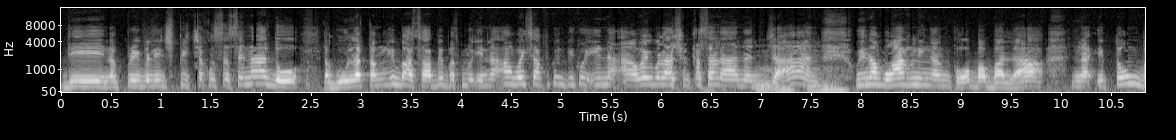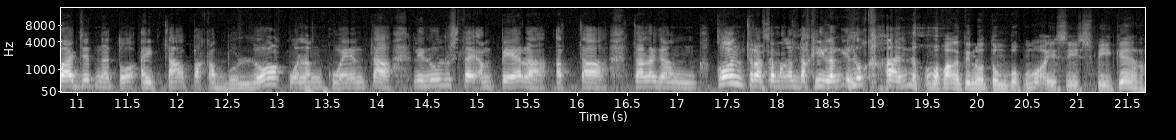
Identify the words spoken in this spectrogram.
Di, nag-privilege speech ako sa Senado, nagulat ang iba, sabi, ba't mo inaaway? Sabi ko, hindi ko inaaway, wala siyang kasalanan dyan. Winawarningan ko, babala, na itong budget na to ay tapakabulok, walang kwenta. Linulustay ang pera at ah, talagang kontra sa mga dakilang Ilocano. Mukhang ang tinutumbok mo ay si Speaker.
